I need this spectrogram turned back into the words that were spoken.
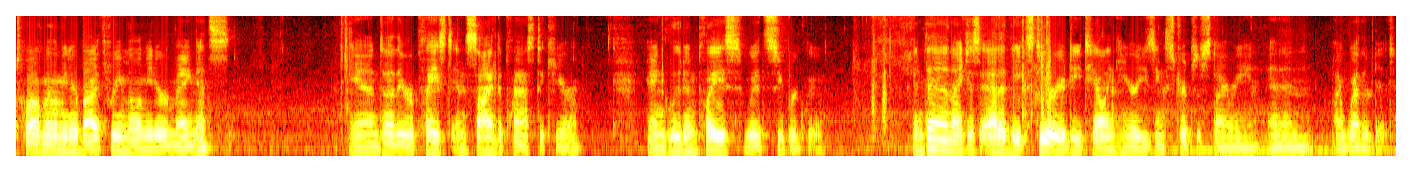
12 millimeter by 3 millimeter magnets. And uh, they were placed inside the plastic here and glued in place with super glue. And then I just added the exterior detailing here using strips of styrene, and then I weathered it.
